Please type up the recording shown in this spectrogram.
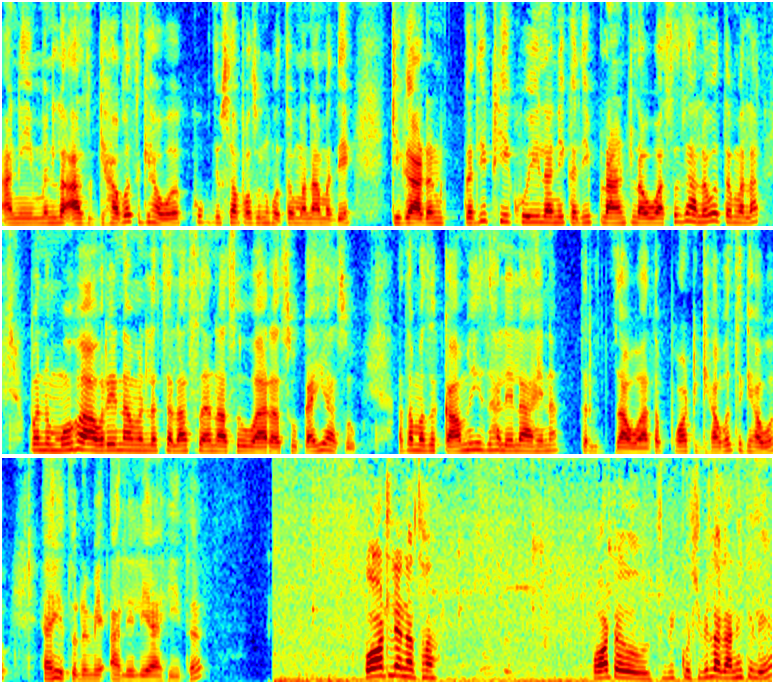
आणि म्हणलं आज घ्यावंच घ्यावं. खूप दिवसापासून होतं मनामध्ये की गार्डन कधी ठीक होईल आणि कधी प्लांट लावू असं झालं होतं मला. पण मोह आवरे ना म्हणलं चला सण असो वार असू काही असू. आता माझं कामही झालेलं आहे ना तर जावं. आता पॉट घ्यावंच घ्यावं. ह्या हेतून मी आलेली आहे इथं. पॉट लेना था. पॉट भी कुछ भी लगाने के लिए.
